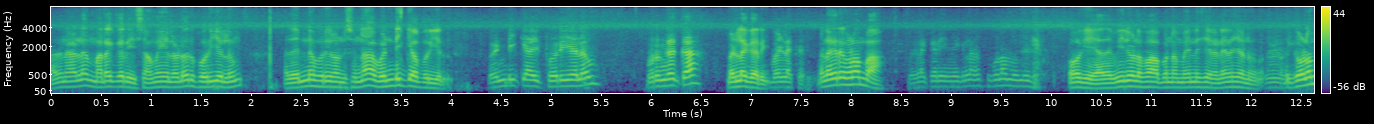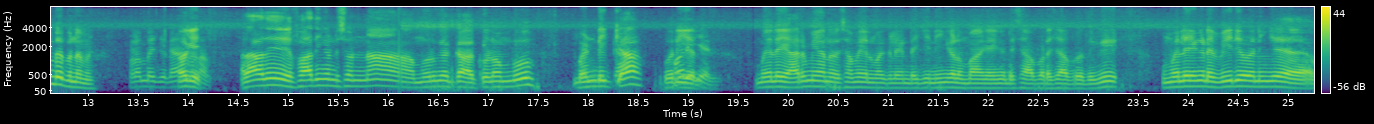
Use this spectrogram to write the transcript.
அதனால மரக்கறி சமையலோட ஒரு பொரியலும் அது என்ன பொரியல்னு சொன்னால் வெண்டிக்காய் பொரியல். வெண்டிக்காய் பொரியலும் முருங்கைக்காய் வெள்ளைக்கறி. வெள்ளைக்கறி. வெள்ளைக்கறி குழம்பா? வெள்ளைக்கறி இன்னைக்கெல்லாம் குழம்பு ஓகே அதை வீடியோவில் பார்ப்போம் நம்ம என்ன செய்யணும் என்ன செய்யணும்? குழம்பு இப்போ நம்ம? குழம்பு ஓகே. அதாவது பார்த்தீங்கன்னு சொன்னால் முருங்கைக்காய் குழம்பு வெண்டிக்காய் பொரியல். பொரியல். உண்மையிலே அருமையான ஒரு சமையல் மக்கள் இன்றைக்கு நீங்களும் வாங்க எங்கிட்ட சாப்பாடை சாப்பிட்றதுக்கு. உண்மையிலே எங்களோட வீடியோவை நீங்கள்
